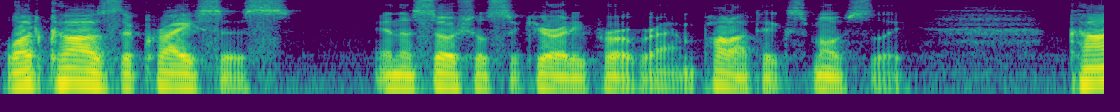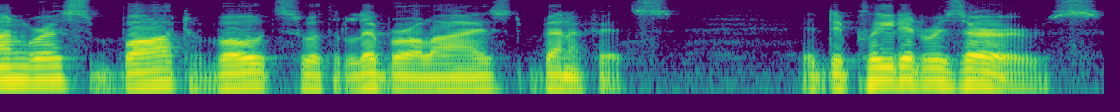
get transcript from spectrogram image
What caused the crisis in the Social Security program? Politics mostly. Congress bought votes with liberalized benefits. It depleted reserves.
